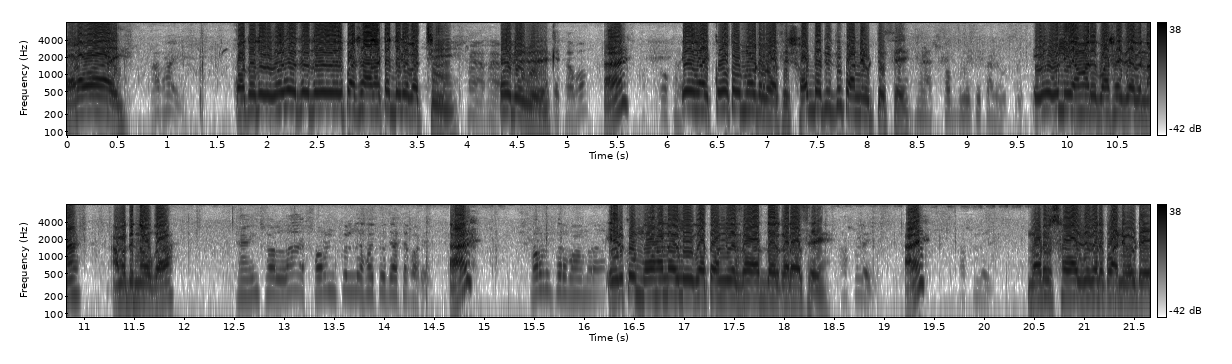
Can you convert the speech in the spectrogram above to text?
হ্যাঁ ভাই। কত দূর? ওই পাশে আরেকটা দেখে পাচ্ছি। হ্যাঁ হ্যাঁ যে। হ্যাঁ? এ ভাই কত মোটর আছে? সবটাতে তো পানি উঠতেছে। এই ওলি আমার বাসায় যাবে না? আমাদের নৌকা? হ্যাঁ ইনশাল্লাহ স্মরণ করলে হয়তো যেতে পারে। হ্যাঁ? স্মরণ করব আমরা। এরকম মহান গতঙ্গে যাওয়ার দরকার আছে। আসলে হ্যাঁ? আসলে মোটর ছাড়া যেখানে পানি ওঠে।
